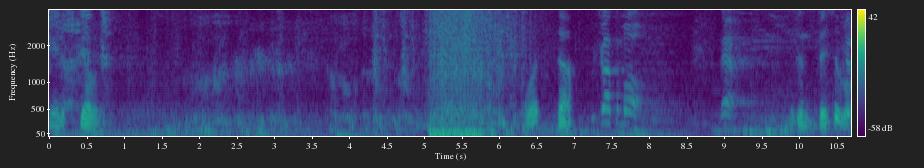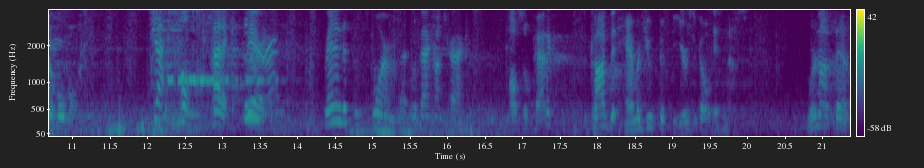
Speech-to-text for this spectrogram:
Here, let's go. What the? We dropped them all. Now, Is let's get a invisible. move on. Swarm, but we're back on track. Also, Paduk, the cog that hammered you 50 years ago isn't us. We're not them.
